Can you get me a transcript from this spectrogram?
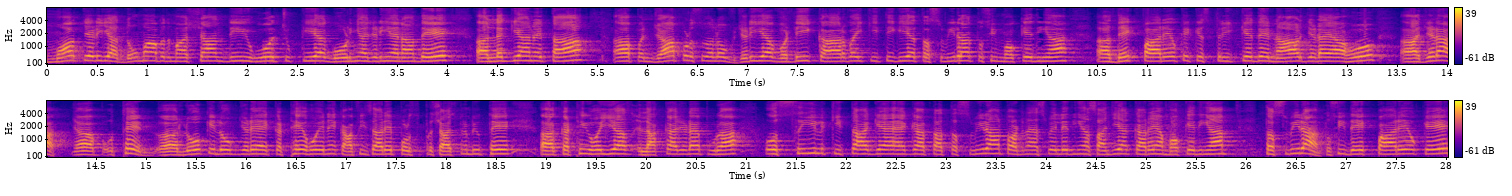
ਮੌਤ ਜਿਹੜੀ ਆ, ਦੋਵਾਂ ਬਦਮਾਸ਼ਾਂ ਦੀ ਹੋ ਚੁੱਕੀ ਹੈ ਗੋਲੀਆਂ ਜਿਹੜੀਆਂ ਇਹਨਾਂ ਦੇ ਲੱਗੀਆਂ ਨੇ ਤਾਂ ਪੰਜਾਬ ਪੁਲਿਸ ਵੱਲੋਂ ਜਿਹੜੀ ਆ, ਵੱਡੀ ਕਾਰਵਾਈ ਕੀਤੀ ਗਈ ਹੈ ਤਸਵੀਰਾਂ ਤੁਸੀਂ ਮੌਕੇ ਦੀਆਂ ਦੇਖ ਪਾ ਰਹੇ ਹੋ ਕਿ ਕਿਸ ਤਰੀਕੇ ਦੇ ਨਾਲ ਜਿਹੜਾ ਆ ਉਹ ਜਿਹੜਾ ਉੱਥੇ ਲੋਕ ਹੀ ਲੋਕ ਜਿਹੜੇ ਇਕੱਠੇ ਹੋਏ ਨੇ। ਕਾਫੀ ਸਾਰੇ ਪੁਲਿਸ ਪ੍ਰਸ਼ਾਸਨ ਵੀ ਉੱਥੇ ਇਕੱਠੀ ਹੋਈ ਆ। ਇਲਾਕਾ ਜਿਹੜਾ ਪੂਰਾ, ਉਹ ਸੀਲ ਕੀਤਾ ਗਿਆ ਹੈਗਾ। ਤਾਂ ਤਸਵੀਰਾਂ ਤੁਹਾਡੇ ਨਾਲ ਇਸ ਵੇਲੇ ਦੀਆਂ ਸਾਂਝੀਆਂ ਕਰ ਰਹੇ ਹਾਂ। ਮੌਕੇ ਦੀਆਂ ਤਸਵੀਰਾਂ ਤੁਸੀਂ ਦੇਖ ਪਾ ਰਹੇ ਹੋ ਕਿ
